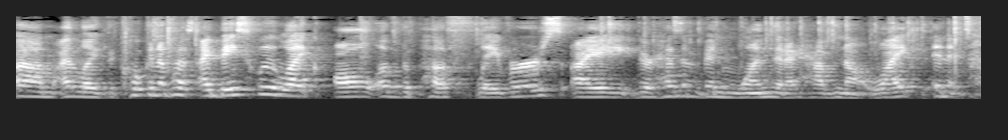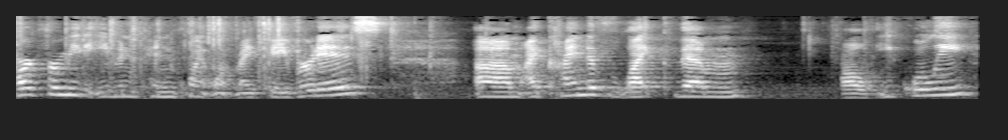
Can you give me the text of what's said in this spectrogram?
Um, I like the coconut puffs. I basically like all of the puff flavors. I There hasn't been one that I have not liked, and it's hard for me to even pinpoint what my favorite is. Um, I kind of like them all equally,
